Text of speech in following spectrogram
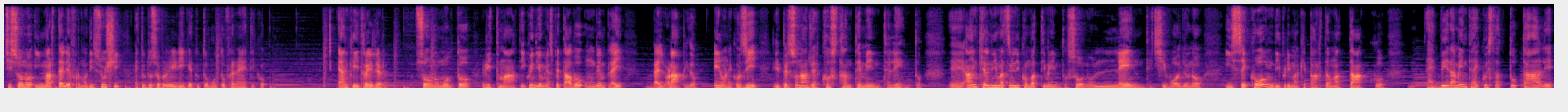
ci sono i martelli a forma di sushi, è tutto sopra le righe, è tutto molto frenetico. E anche i trailer sono molto ritmati, quindi io mi aspettavo un gameplay bello rapido. E non è così, il personaggio è costantemente lento. Eh, anche le animazioni di combattimento sono lente, ci vogliono i secondi prima che parta un attacco. È veramente hai questa totale,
